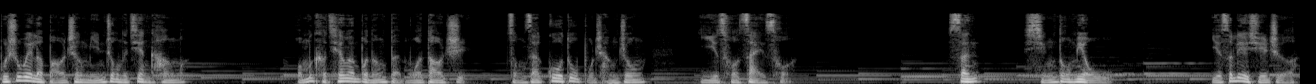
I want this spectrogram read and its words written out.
不是为了保证民众的健康吗？我们可千万不能本末倒置，总在过度补偿中一错再错。三，行动谬误。以色列学者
